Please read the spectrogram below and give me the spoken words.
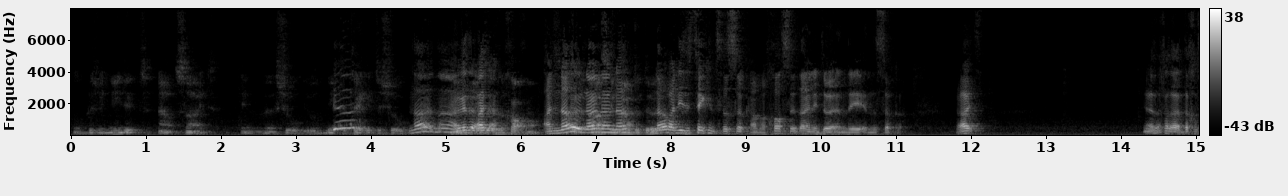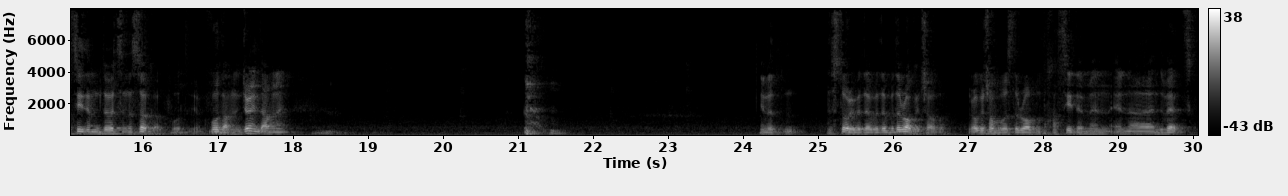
Because you need it outside in the shul. You need Yeah. to take it to shul. No, no, no. I, I. I know, no, no, no, how to do no. I need to take him to the sukkah. I'm a chossid. I only do it in the in the sukkah, right? You know, the, the chassidim do it in the sukkah before, before davening, during davening. you know the, the story with the with the, with the Rogachover. The Rogachover was the rob of the chassidim in in uh, in Dvinsk.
